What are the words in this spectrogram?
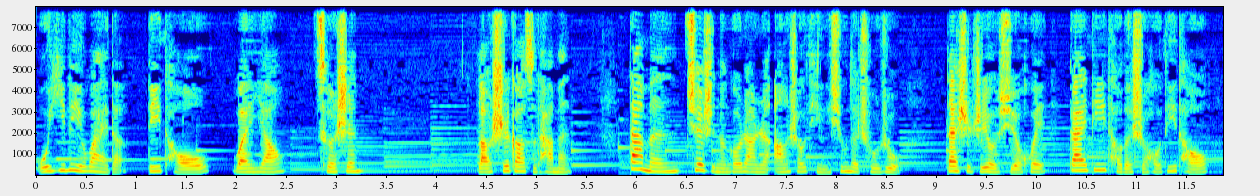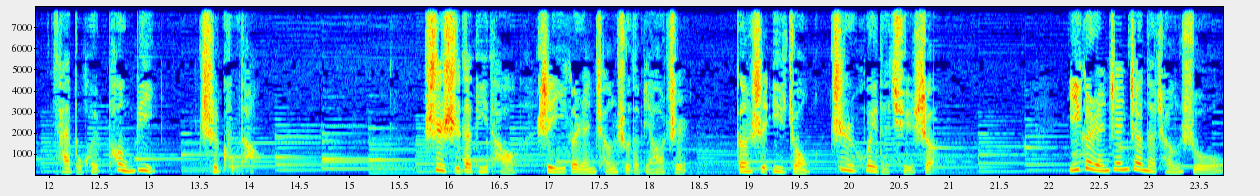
无一例外的低头、弯腰、侧身。老师告诉他们，大门确实能够让人昂首挺胸的出入，但是只有学会该低头的时候低头，才不会碰壁、吃苦头。适时的低头是一个人成熟的标志，更是一种智慧的取舍。一个人真正的成熟，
